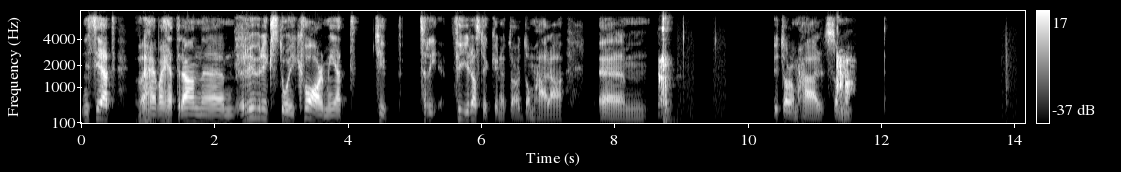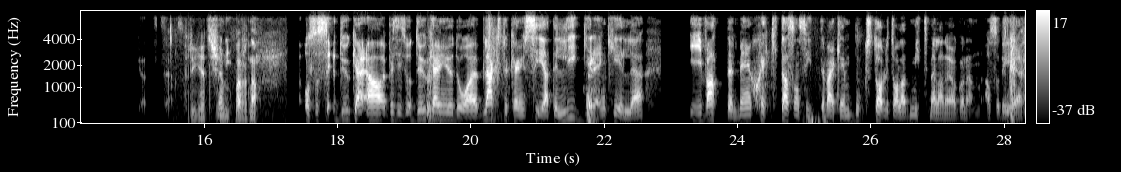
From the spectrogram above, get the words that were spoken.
ni ser att, vad heter han, uh, Rurik står ju kvar med ett, typ tre, fyra stycken utav de här um, utav de här som Frihetskämparna. Och så se, du kan, ja precis, och du kan ju då, Blacks du kan ju se att det ligger en kille i vattnet med en skäkta som sitter verkligen bokstavligt talat mitt mellan ögonen. Alltså det är,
